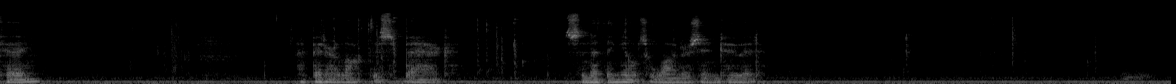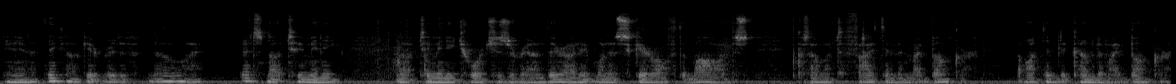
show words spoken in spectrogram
Okay. I better lock this bag so nothing else wanders into it. And I think I'll get rid of, no, I, that's not too many, not too many torches around there. I didn't want to scare off the mobs because I want to fight them in my bunker. I want them to come to my bunker.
